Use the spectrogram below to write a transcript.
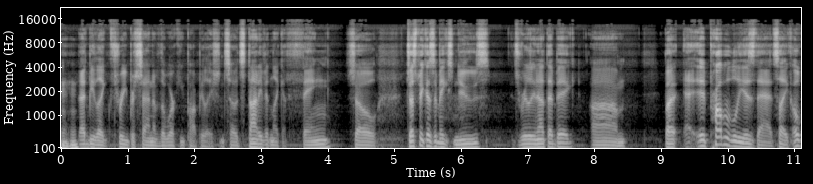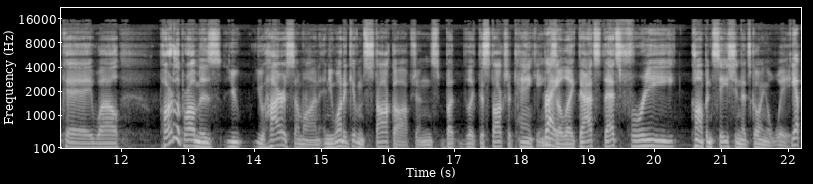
Mm-hmm. that'd be like 3% of the working population. So it's not even like a thing. So just because it makes news, it's really not that big. Um, but it probably is that. It's like, okay, well, part of the problem is you you hire someone and you want to give them stock options, but like the stocks are tanking. Right. So like that's that's free compensation that's going away. Yep.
